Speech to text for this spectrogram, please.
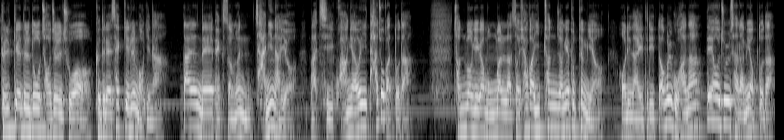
들깨들도 젖을 주어 그들의 새끼를 먹이나 딸 내 백성은 잔인하여 마치 광야의 타조 같도다. 젖먹이가 목말라서 혀가 입천정에 붙으며 어린아이들이 떡을 구하나 떼어줄 사람이 없도다.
